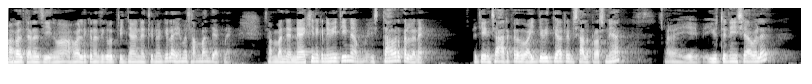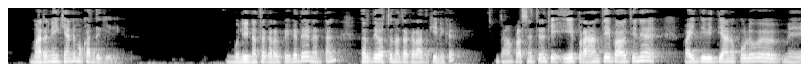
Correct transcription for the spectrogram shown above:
අහවල් තැන තියෙනවා අහවල් එක නැති කරොත් විඥානය නැති වෙනවා කියලා එහෙම සම්බන්ධයක් නැහැ. සම්බන්ධයක් නැහැ කියන එක නෙවෙයි තියෙන්නේ ස්ථාවර කරලා නැහැ. ඒ නිසා අරක වෛද්‍ය විද්‍යාවට විශාල ප්‍රශ්නයක්. යුතනේෂියාවල මරණය කියන්නේ මොකද්ද කියන එක. මොලේ නැත කරපේකද නැත්නම් හෘද වස්තු නැත කරාද කියන එක තාම ප්‍රශ්නයක් තියෙනවා. ඒ ප්‍රාන්තයේ පවතින වෛද්‍ය විද්‍යානුකූලව මේ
